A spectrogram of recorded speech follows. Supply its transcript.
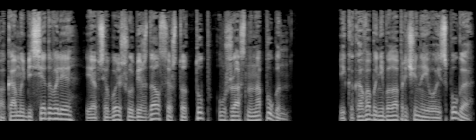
Пока мы беседовали, я все больше убеждался, что Туп ужасно напуган. И какова бы ни была причина его испуга,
